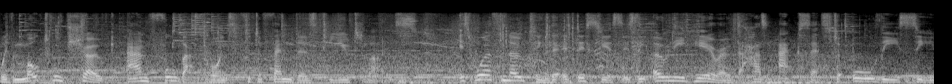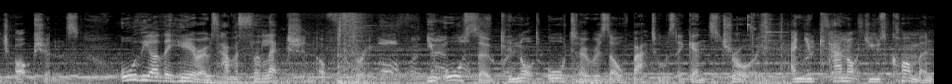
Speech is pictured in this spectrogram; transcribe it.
with multiple choke and fallback points for defenders to utilise. It's worth noting that Odysseus is the only hero that has access to all these siege options. All the other heroes have a selection of three. You also cannot auto-resolve battles against Troy, and you cannot use common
